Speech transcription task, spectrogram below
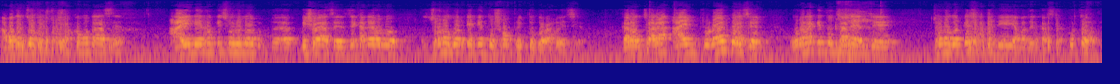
আমাদের যথেষ্ট সক্ষমতা আছে। আইনেরও কিছু হলো বিষয় আছে যেখানে হলো জনগণকে কিন্তু সম্পৃক্ত করা হয়েছে। কারণ যারা আইন প্রণয়ন করেছেন, ওনারা কিন্তু জানেন যে জনগণকে সাথে নিয়েই আমাদের কাজটা করতে হবে।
